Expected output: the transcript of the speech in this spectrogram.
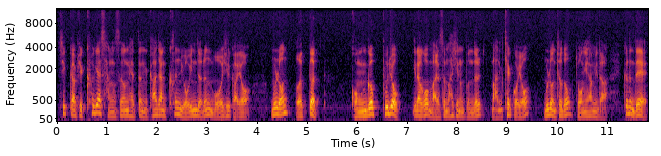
집값이 크게 상승했던 가장 큰 요인들은 무엇일까요? 물론 어떻 공급 부족이라고 말씀하시는 분들 많겠고요. 물론 저도 동의합니다. 그런데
